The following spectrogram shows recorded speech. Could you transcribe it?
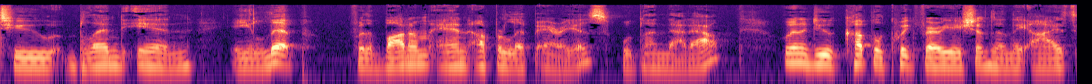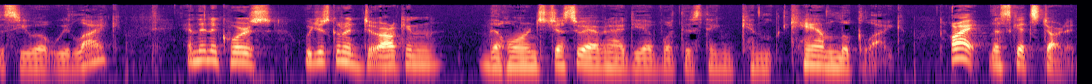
to blend in a lip for the bottom and upper lip areas. We'll blend that out. We're going to do a couple of quick variations on the eyes to see what we like. And then, of course, we're just going to darken the horns just so we have an idea of what this thing can, can look like. All right, let's get started.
